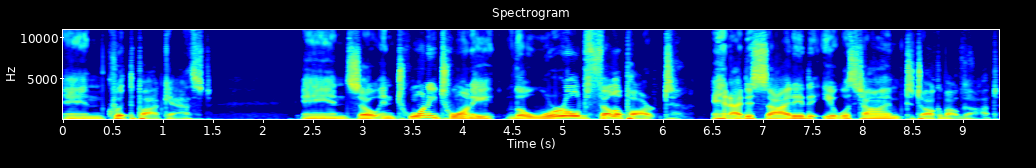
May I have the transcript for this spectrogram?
and quit the podcast. And so in 2020, the world fell apart, and I decided it was time to talk about God.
